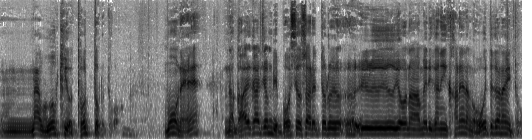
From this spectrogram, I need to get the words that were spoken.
うな動きを取っとると。もうね、な外貨準備没収されてるようなアメリカに金なんか置いていかないと。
